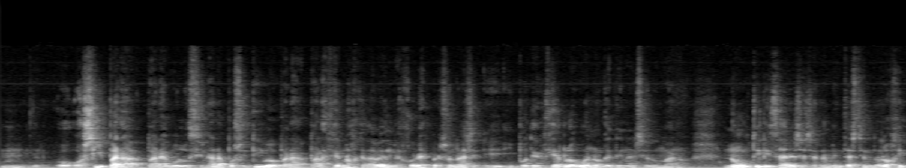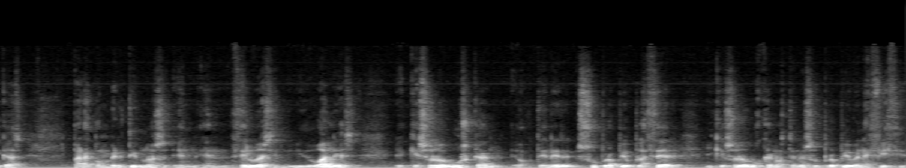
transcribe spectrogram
mm, o, sí para, para, evolucionar a positivo, para, para, hacernos cada vez mejores personas y, potenciar lo bueno que tiene el ser humano. No utilizar esas herramientas tecnológicas para convertirnos en, en células individuales eh, que solo buscan obtener su propio placer y que solo buscan obtener su propio beneficio.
